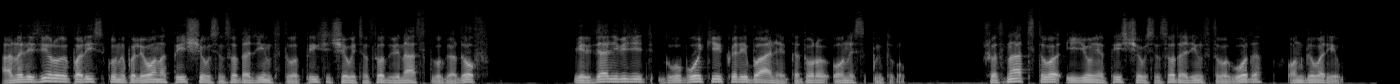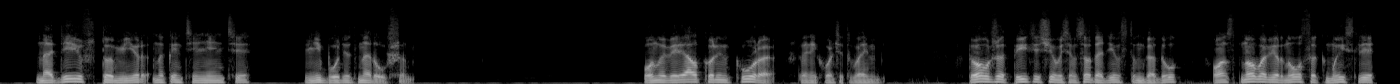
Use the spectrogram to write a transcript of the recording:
Анализируя политику Наполеона 1811-1812 годов, нельзя не видеть глубокие колебания, которые он испытывал. 16 июня 1811 года он говорил: "Надеюсь, что мир на континенте не будет нарушен". Он уверял Колинкура, что не хочет войны. В том же 1811 году он снова вернулся к мысли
